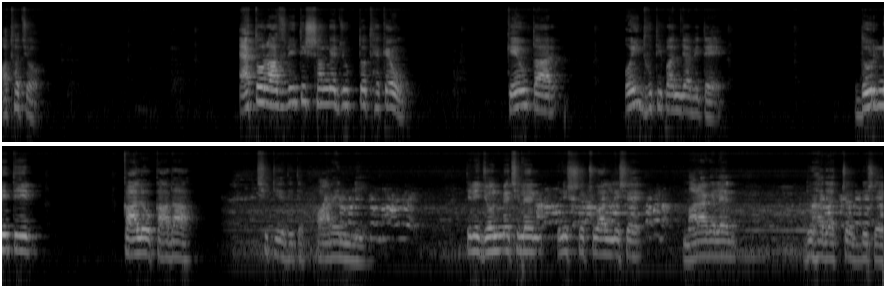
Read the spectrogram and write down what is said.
অথচ এত রাজনীতির সঙ্গে যুক্ত থেকেও কেউ তার ওই ধুতি পাঞ্জাবিতে দুর্নীতির কালো কাদা ছিটিয়ে দিতে পারেননি। তিনি জন্মেছিলেন উনিশশো চুয়াল্লিশে, মারা গেলেন দু হাজার চব্বিশে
